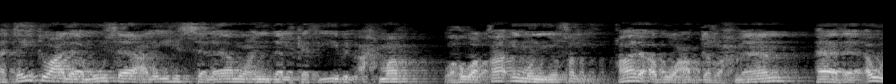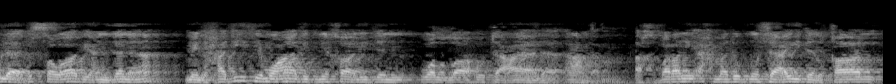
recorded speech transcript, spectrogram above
أتيت على موسى عليه السلام عند الكثيب الأحمر وهو قائم يصلي. قال أبو عبد الرحمن هذا أولى بالصواب عندنا من حديث معاذ بن خالد والله تعالى أعلم. أخبرني أحمد بن سعيد قال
